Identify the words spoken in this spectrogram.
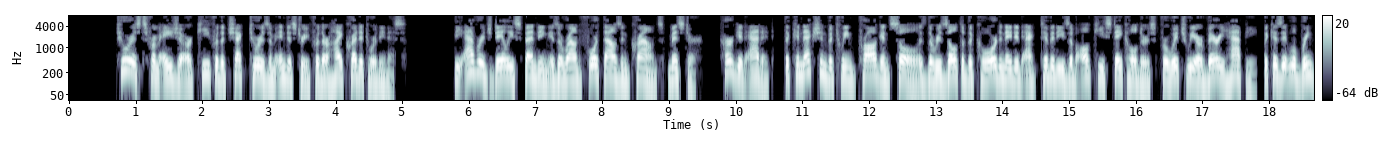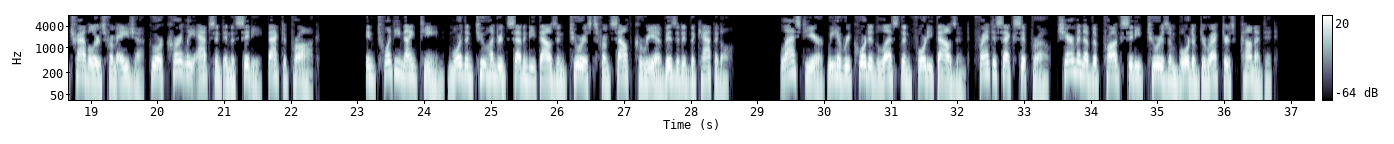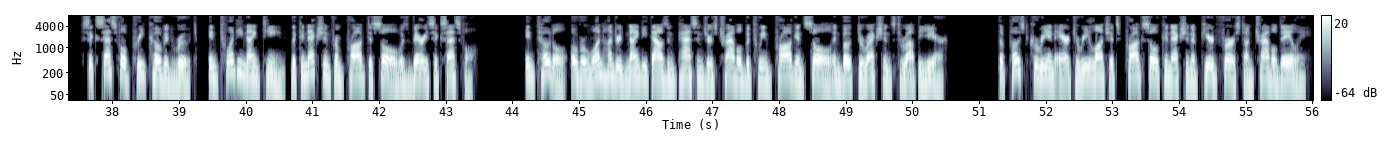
Tourists from Asia are key for the Czech tourism industry for their high creditworthiness. The average daily spending is around 4,000 crowns, Mr. Herget added. The connection between Prague and Seoul is the result of the coordinated activities of all key stakeholders, for which we are very happy, because it will bring travelers from Asia, who are currently absent in the city, back to Prague. In 2019, more than 270,000 tourists from South Korea visited the capital. Last year, we have recorded less than 40,000, František Cipro, chairman of the Prague City Tourism Board of Directors, commented. Successful pre-COVID route. In 2019, the connection from Prague to Seoul was very successful. In total, over 190,000 passengers traveled between Prague and Seoul in both directions throughout the year. The post-Korean Air to relaunch its Prague-Seoul connection appeared first on Travel Daily.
